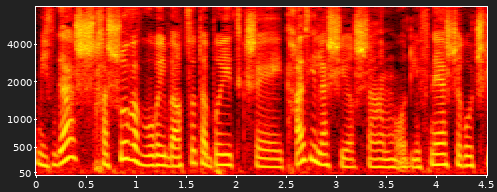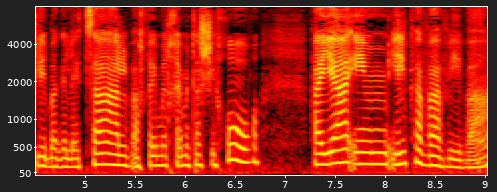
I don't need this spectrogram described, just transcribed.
מפגש חשוב עבורי בארצות הברית כשהתחלתי לשיר שם, עוד לפני השירות שלי בגלי צה"ל ואחרי מלחמת השחרור, היה עם אילקה ואביבה,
